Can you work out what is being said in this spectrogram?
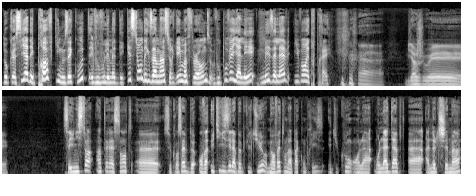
Donc, euh, s'il y a des profs qui nous écoutent et vous voulez mettre des questions d'examen sur Game of Thrones, vous pouvez y aller. Mes élèves, ils vont être prêts. Bien joué. C'est une histoire intéressante, euh, ce concept de on va utiliser la pop culture, mais en fait on l'a pas comprise et du coup on la on l'adapte à, à notre schéma,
